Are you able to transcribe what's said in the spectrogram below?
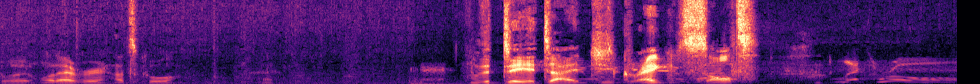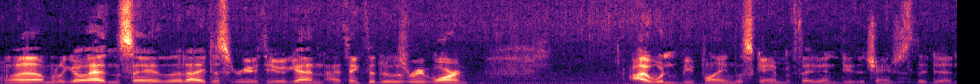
but whatever. That's cool. the day it died. Jeez, Greg, salt. Well, I'm going to go ahead and say that I disagree with you again. I think that it was reborn. I wouldn't be playing this game if they didn't do the changes they did.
